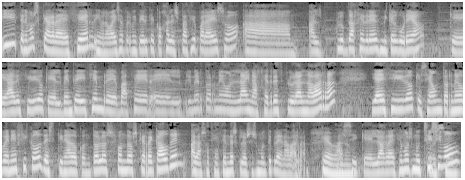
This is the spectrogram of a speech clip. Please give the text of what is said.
Y tenemos que agradecer, y me lo vais a permitir que coja el espacio para eso, a- al Club de Ajedrez Miquel Gurea, que ha decidido que el 20 de diciembre va a hacer el primer torneo online Ajedrez Plural Navarra y ha decidido que sea un torneo benéfico destinado con todos los fondos que recauden a la Asociación de Esclerosis Múltiple de Navarra. Bueno. Así que lo agradecemos muchísimo.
